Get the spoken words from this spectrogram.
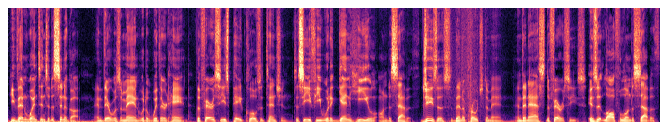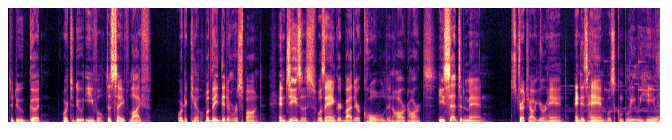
He then went into the synagogue, and there was a man with a withered hand. The Pharisees paid close attention to see if he would again heal on the Sabbath. Jesus then approached the man and then asked the Pharisees, Is it lawful on the Sabbath to do good or to do evil, to save life or to kill? But they didn't respond. And Jesus was angered by their cold and hard hearts. He said to the man, Stretch out your hand. And his hand was completely healed.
